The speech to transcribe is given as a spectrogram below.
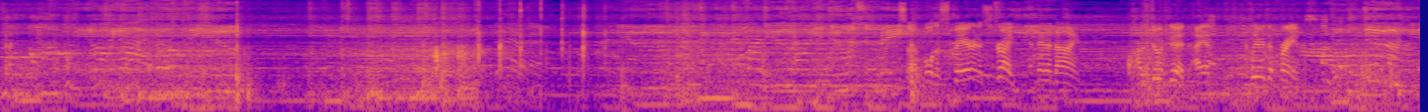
So spare and a strike, and then a nine. I was doing good. I had cleared the frames.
